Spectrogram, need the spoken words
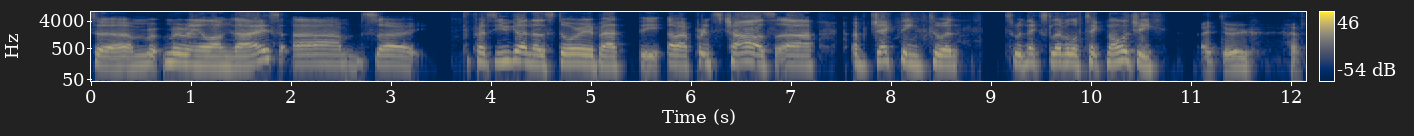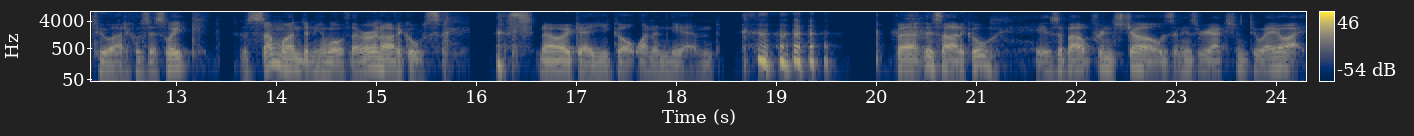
to uh, m- moving along, guys. Um, so Professor, you got another story about the about Prince Charles uh objecting to a to a next level of technology. I do have two articles this week because someone didn't come up with their own articles. no, okay, you got one in the end. But this article is about Prince Charles and his reaction to AI.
